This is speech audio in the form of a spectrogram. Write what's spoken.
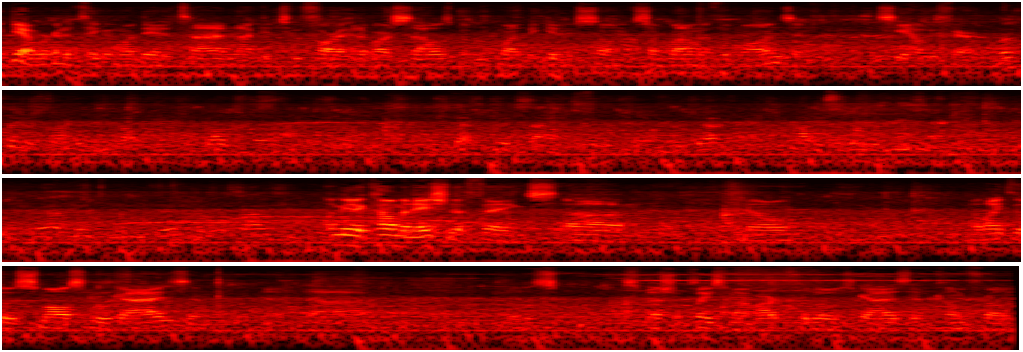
again, we're going to take it one day at a time, not get too far ahead of ourselves, but we wanted to give him some, some run with the ones and, and see how we fare. I mean, a combination of things. Um, you know, I like those small school guys, and, and uh, there's a special place in my heart for those guys that come from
